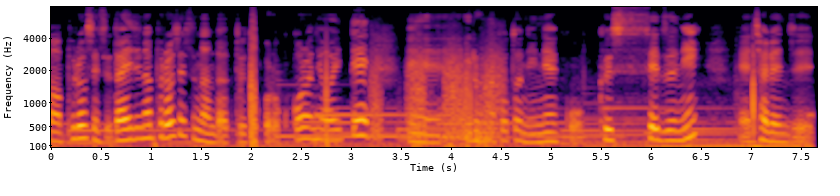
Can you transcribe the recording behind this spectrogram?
まあ、プロセス大事なプロセスなんだっていうところを心に置いて、えー、いろんなことにねこう屈せずに、え、チャレンジ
